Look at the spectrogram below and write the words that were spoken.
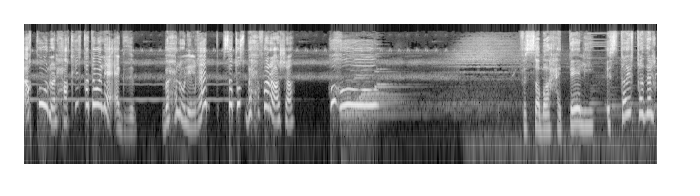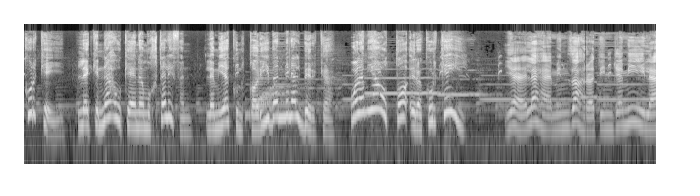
أقول الحقيقة ولا أكذب. بحلول الغد ستصبح فراشة. هوهو. في الصباح التالي استيقظ الكركي لكنه كان مختلفاً. لم يكن قريباً من البركة ولم يعد طائر كركي يا لها من زهرة جميلة.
